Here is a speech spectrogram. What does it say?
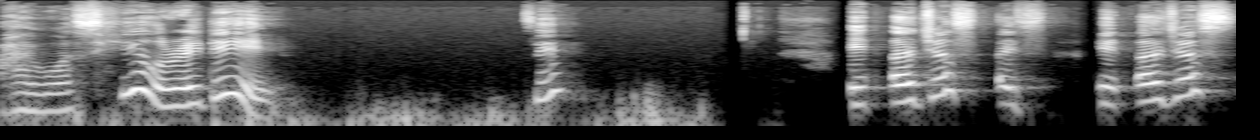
I was healed already. It urges, it urges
